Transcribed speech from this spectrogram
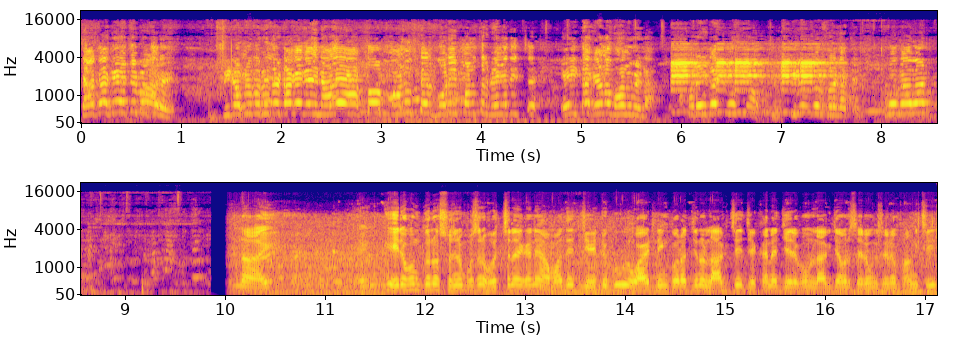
টাকা খেয়েছে নালে এত গরিব ভেঙে দিচ্ছে, এইটা কেন ভাঙবে না? আমার এইটাই প্রশ্ন পিডব্লিউ কাছে। এবং আবার না এ- এ- এইরকম কোনো সজন পোষণ হচ্ছে না এখানে। আমাদের যেটুকু ওয়াইডনিং করার জন্য লাগছে, যেখানে যেরকম লাগছে, আমরা সেরকম সেরকম ভাঙছি।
